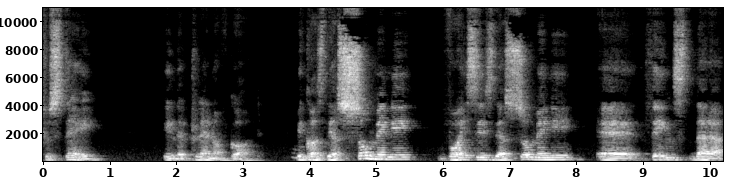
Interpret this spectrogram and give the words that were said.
to stay in the plan of God because there are so many voices, there are so many uh, things that are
